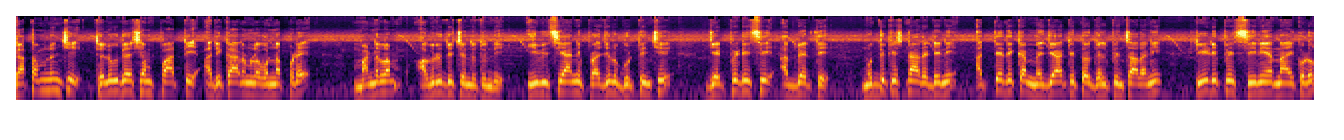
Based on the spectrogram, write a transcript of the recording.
గతం నుంచి తెలుగుదేశం పార్టీ అధికారంలో ఉన్నప్పుడే మండలం అభివృద్ధి చెందుతుంది. ఈ విషయాన్ని ప్రజలు గుర్తించి జెడ్పీటీసీ అభ్యర్థి ముద్దు కృష్ణారెడ్డిని అత్యధిక మెజార్టీతో గెలిపించాలని టీడీపీ సీనియర్ నాయకుడు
